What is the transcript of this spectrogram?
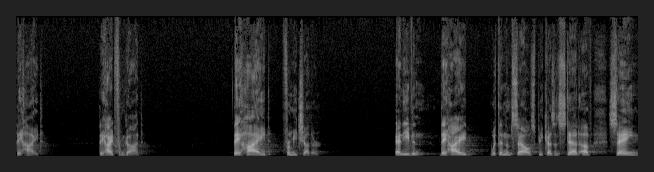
They hide. They hide from God. They hide from each other. And even they hide within themselves because instead of saying,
